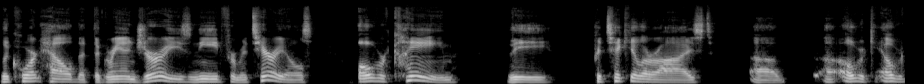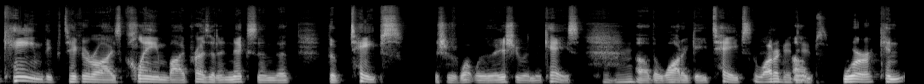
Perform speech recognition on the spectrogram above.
the court held that the grand jury's need for materials overcame the particularized uh, uh, over, overcame the particularized claim by President Nixon that the tapes, which is what was the issue in the case, mm-hmm. uh, the Watergate tapes, the Watergate um, tapes were can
